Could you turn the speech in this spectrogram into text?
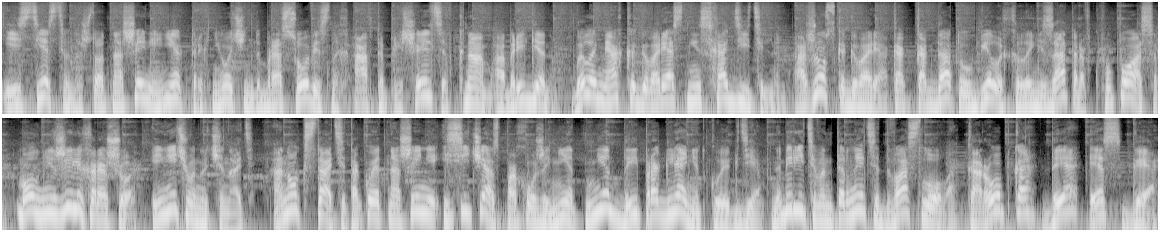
Естественно, что отношение некоторых не очень добросовестных автопришельцев к нам, аборигенам, было, мягко говоря, снисходительным, а жестко говоря, как когда-то у белых колонизаторов к папуасам. Мол, не жили хорошо и нечего начинать. Оно, кстати, такое отношение и сейчас, похоже, нет-нет, да и проглянет кое-где. Наберите в интернете два слова «коробка DSG»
